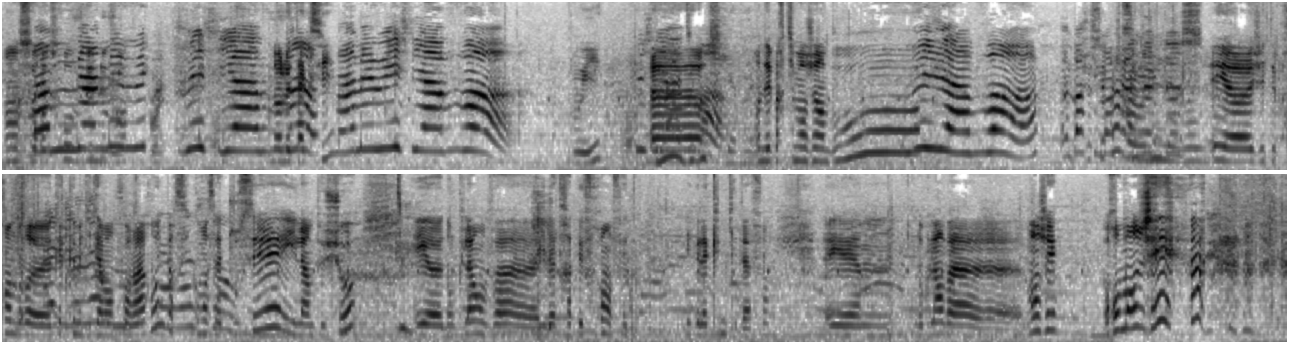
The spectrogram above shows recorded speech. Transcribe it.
On se retrouve de nouveau. dans le taxi. Oui. Euh, on est parti manger un bout. Je sais pas, et euh, j'ai été prendre euh, quelques médicaments pour Haroun parce qu'il commence à tousser et il est un peu chaud. Et donc là, on va, il a attrapé froid en fait. Il y avait la clim qui était à fond. Et donc là, on va manger. Remanger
